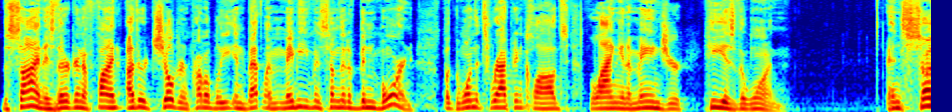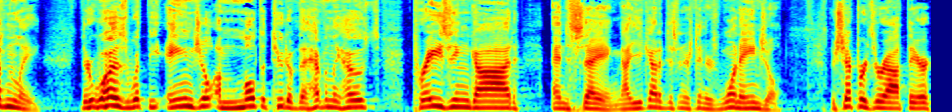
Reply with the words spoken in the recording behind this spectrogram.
The sign is they're going to find other children, probably in Bethlehem, maybe even some that have been born. But the one that's wrapped in cloths, lying in a manger, he is the one. And suddenly, there was with the angel a multitude of the heavenly hosts praising God and saying, Now you got to just understand there's one angel. The shepherds are out there,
